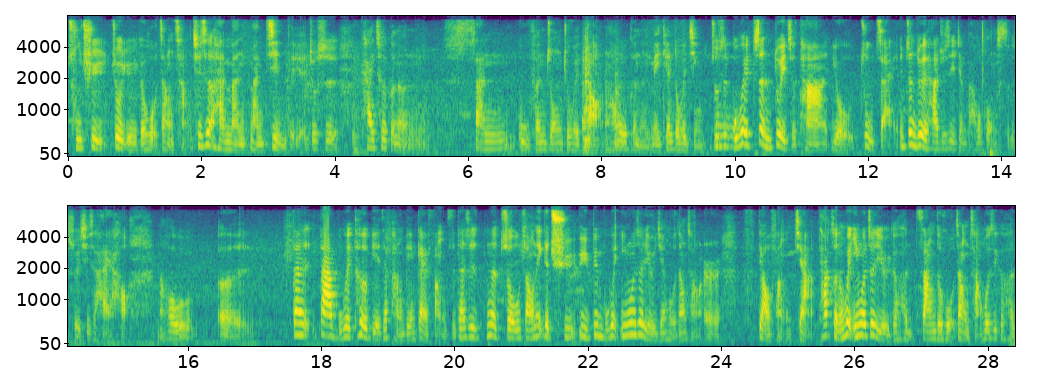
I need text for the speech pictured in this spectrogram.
出去就有一个火葬场，其实还蛮蛮近的耶，就是开车可能。三五分钟就会到，然后我可能每天都会经，就是不会正对着它有住宅，正对着它就是一间百货公司，所以其实还好。然后呃，但大家不会特别在旁边盖房子，但是那周遭那个区域并不会因为这里有一间火葬场而掉房价，它可能会因为这里有一个很脏的火葬场，或是一个很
